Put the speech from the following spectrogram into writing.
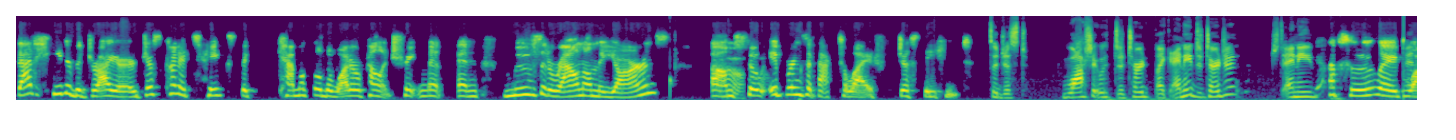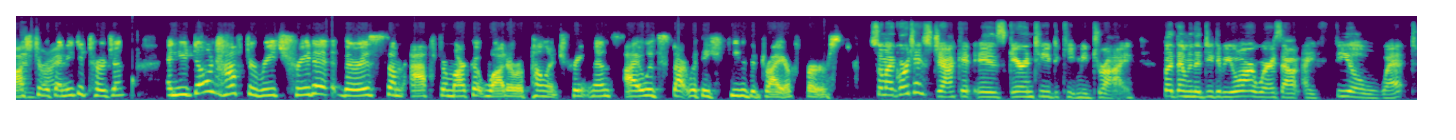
That heat of the dryer just kind of takes the chemical, the water repellent treatment, and moves it around on the yarns. Um, oh. So it brings it back to life, just the heat. So just wash it with detergent, like any detergent? Just any. Absolutely. Washed it with any detergent. And you don't have to retreat it. There is some aftermarket water repellent treatments. I would start with the heat of the dryer first. So my Gore-Tex jacket is guaranteed to keep me dry. But then when the DWR wears out, I feel wet.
